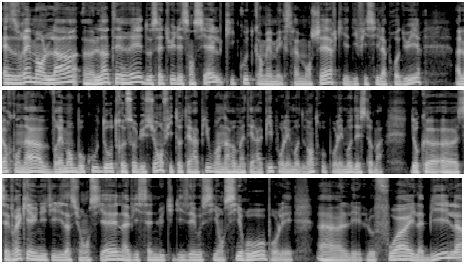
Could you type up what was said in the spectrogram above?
est-ce vraiment là l'intérêt de cette huile essentielle qui coûte quand même extrêmement cher, qui est difficile à produire, alors qu'on a vraiment beaucoup d'autres solutions en phytothérapie ou en aromathérapie pour les maux de ventre ou pour les maux d'estomac. Donc euh, euh, c'est vrai qu'il y a une utilisation ancienne. Avicenne l'utilisait aussi en sirop pour les, le foie et la bile.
